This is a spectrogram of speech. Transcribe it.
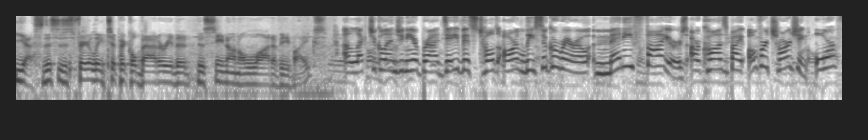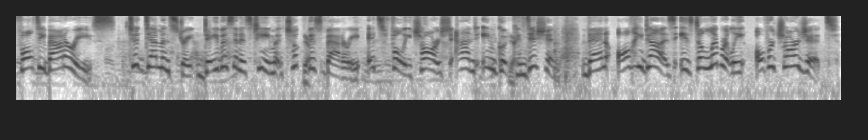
Yes, this is fairly typical battery that is seen on a lot of e-bikes. Electrical engineer Brad Davis told our Lisa Guerrero many fires are caused by overcharging or faulty batteries. To demonstrate, Davis and his team took yes. this battery. It's fully charged and in good yes. condition. Then all he does is deliberately overcharge it.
